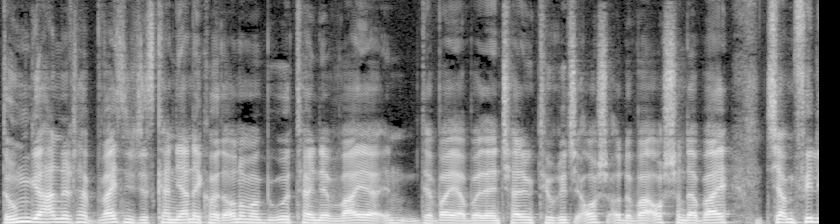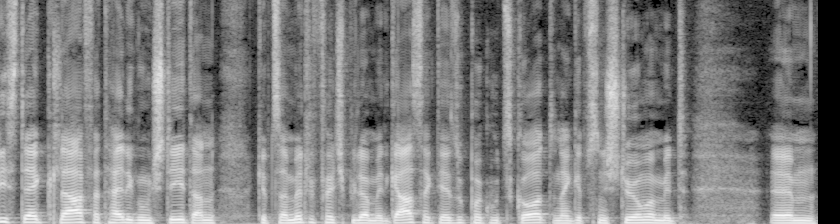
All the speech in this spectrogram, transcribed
dumm gehandelt habe. Weiß nicht, das kann Janik heute auch nochmal beurteilen. Der war ja in, der war ja bei der Entscheidung theoretisch auch schon- oder war auch schon dabei. Ich habe einen Philly Stack, klar, Verteidigung steht, dann gibt's einen Mittelfeldspieler mit Gasak, der super gut scored und dann gibt's einen Stürmer mit ähm,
